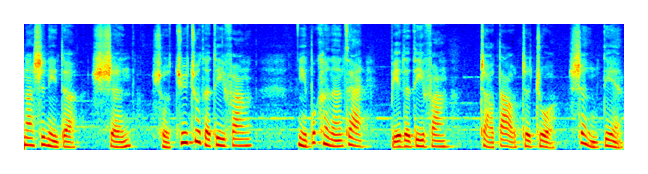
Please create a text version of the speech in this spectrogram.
那是你的神所居住的地方。你不可能在别的地方找到这座圣殿。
